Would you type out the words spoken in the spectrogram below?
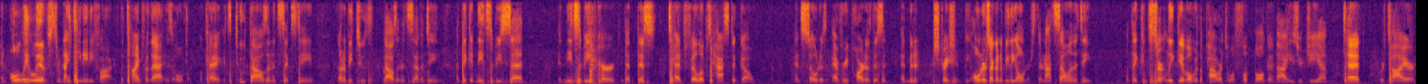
and only lives through 1985. The time for that is over. Okay, it's 2016 going to be 2017. I think it needs to be said, it needs to be heard that this Ted Phillips has to go, and so does every part of this administration. The owners are going to be the owners. They're not selling the team, but they can certainly give over the power to a football guy. He's your GM. Ted, retire.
